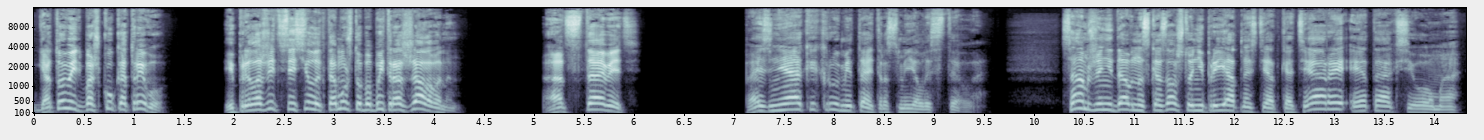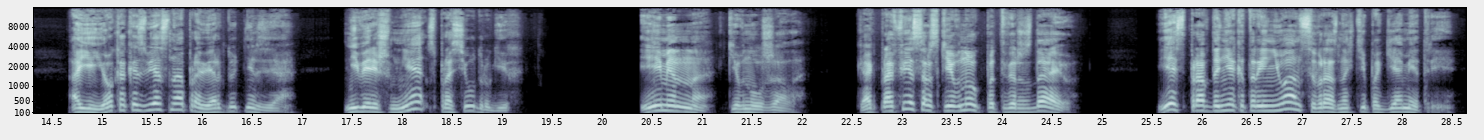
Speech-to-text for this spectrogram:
«Готовить башку к отрыву и приложить все силы к тому, чтобы быть разжалованным. «Отставить!» «Поздняк икру метать», — рассмеялась Стелла. «Сам же недавно сказал, что неприятности от котяры — это аксиома, а ее, как известно, опровергнуть нельзя. Не веришь мне? Спроси у других». «Именно», — кивнул Жало. «Как профессорский внук подтверждаю. Есть, правда, некоторые нюансы в разных типах геометрии.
